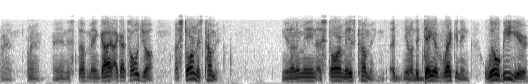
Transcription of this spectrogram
Right, right, man. This stuff, man. God, like I told y'all, a storm is coming. You know what I mean? A storm is coming. Uh, you know, the day of reckoning will be here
